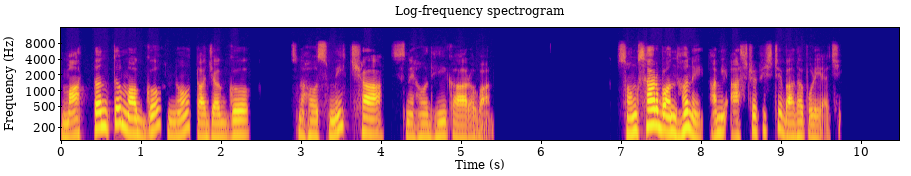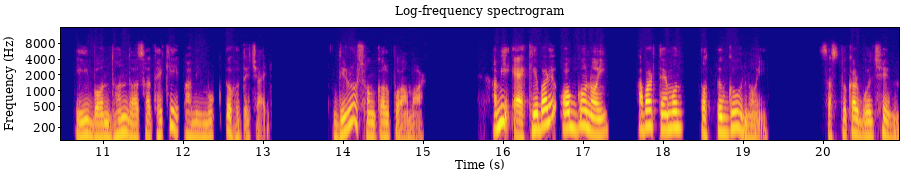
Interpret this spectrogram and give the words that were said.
মাত্যন্ত মজ্ঞ ন তযজ্ঞ স্নেহস্মিচ্ছা স্নেহধিকারবান। সংসার বন্ধনে আমি আষ্ট্রপৃষ্ঠে বাধা পড়ে আছি। এই বন্ধন দশা থেকে আমি মুক্ত হতে চাই। দৃঢ় সংকল্প আমার। আমি একেবারে অজ্ঞ নই। আবার তেমন তত্ত্বজ্ঞও নই। শাস্ত্রকার বলছেন,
